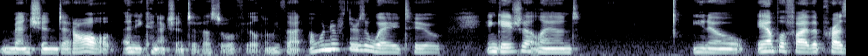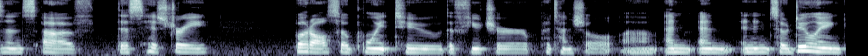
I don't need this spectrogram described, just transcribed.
mentioned at all any connection to Festival Field. And we thought, I wonder if there's a way to engage that land, you know, amplify the presence of this history, but also point to the future potential. Um, and, and, and in so doing,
